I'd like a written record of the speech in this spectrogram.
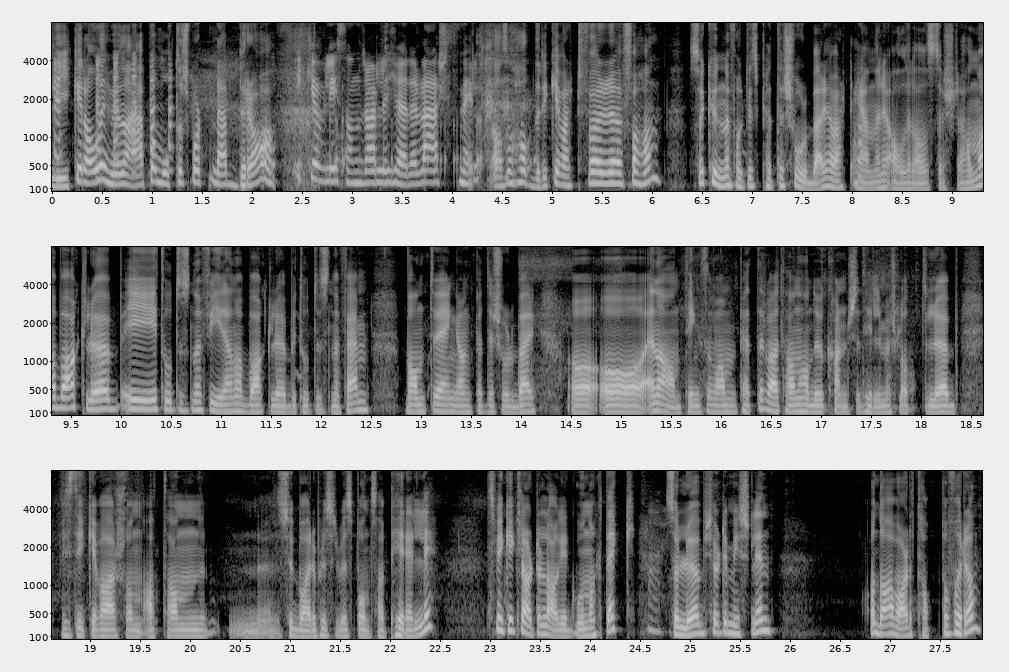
liker rally. Hun er på motorsporten. Det er bra. Ikke bli sånn rallykjører, vær så snill. Altså, Hadde det ikke vært for, for han, så kunne faktisk Petter Solberg ha vært en av de aller aller største. Han var bak løp i 2004, han var bak løp i 2005. Vant jo en gang Petter Solberg. Og, og en annen ting som var med Petter, var at han hadde jo kanskje til og med slått løp hvis det ikke var sånn at han mm, Subaru plutselig ble sponsa av Pirelli, som ikke klarte å lage god nok dekk. Så løp kjørte Michelin, og da var det tapt på forhånd.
